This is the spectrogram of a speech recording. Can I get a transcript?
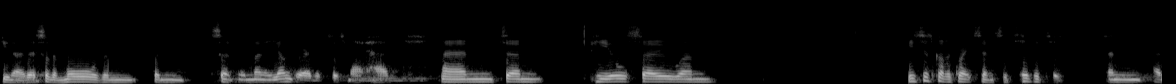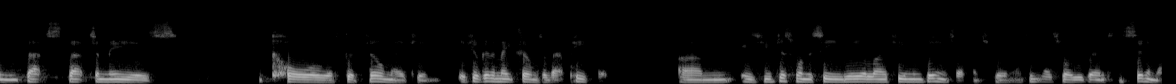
You know, there's sort of more than than certainly many younger editors might have, and um, he also um, he's just got a great sensitivity, and and that's that to me is core of good filmmaking. If you're going to make films about people, um, is you just want to see real life human beings up on screen. I think that's why we go into the cinema.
